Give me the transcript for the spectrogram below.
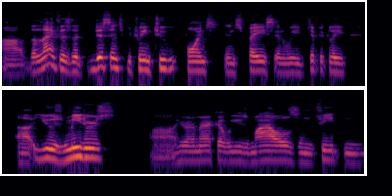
Uh, the length is the distance between two points in space, and we typically uh, use meters uh, here in America, we use miles and feet and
